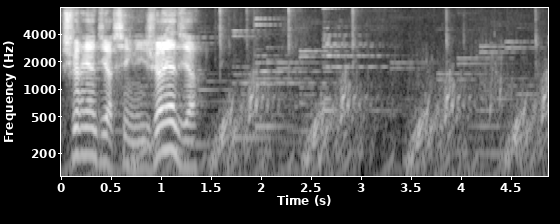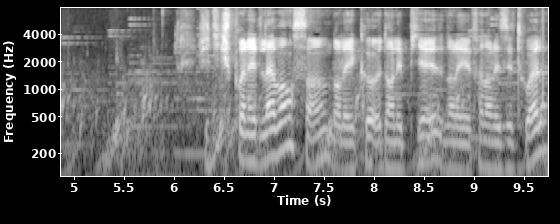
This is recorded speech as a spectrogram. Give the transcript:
Je vais rien dire, Singly, je vais rien dire. J'ai dit que je prenais de l'avance hein, dans les dans les pièces, dans les, enfin dans les étoiles.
